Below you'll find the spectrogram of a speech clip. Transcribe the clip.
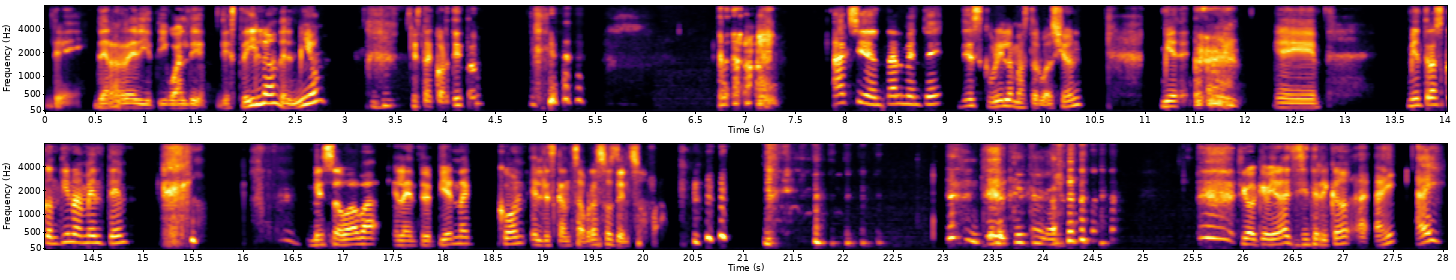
de, de Reddit, igual de, de este hilo, del mío, que está cortito. Accidentalmente descubrí la masturbación eh, mientras continuamente me sobaba en la entrepierna con el descansabrazos del sofá. Qué cagada. Digo que mira, se siente rico. Ay, ay.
